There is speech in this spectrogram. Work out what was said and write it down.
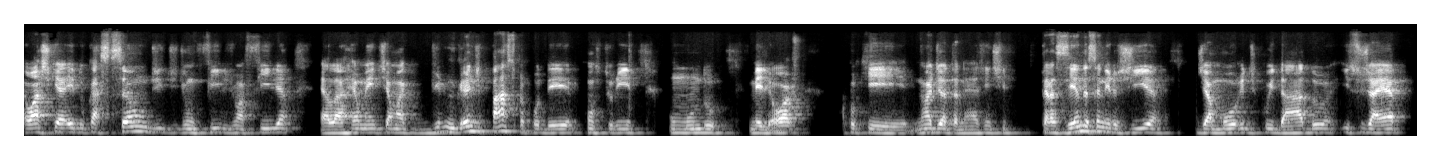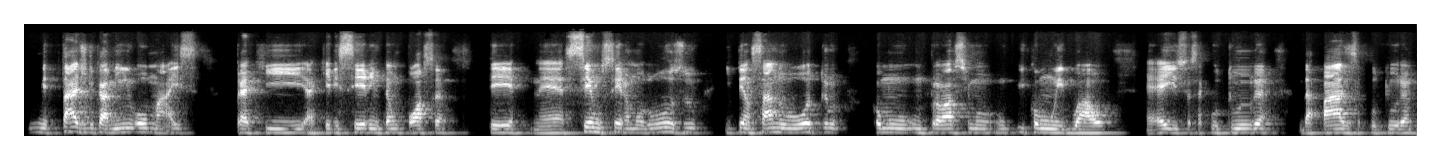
eu acho que a educação de, de, um filho, de uma filha, ela realmente é uma, um grande passo para poder construir um mundo melhor, porque não adianta, né? A gente trazendo essa energia de amor e de cuidado, isso já é metade do caminho ou mais para que aquele ser então possa ter, né, ser um ser amoroso e pensar no outro como um próximo e como um igual. É isso, essa cultura da paz, essa cultura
